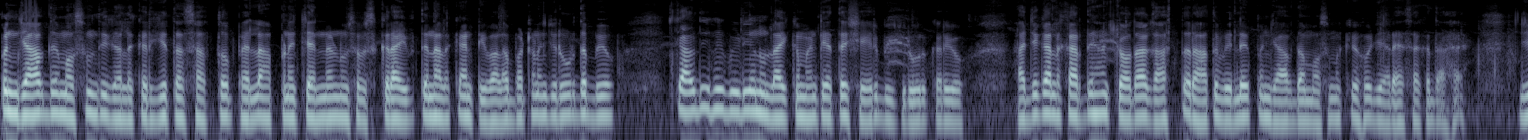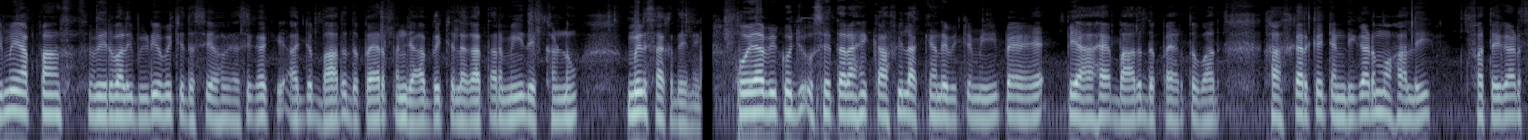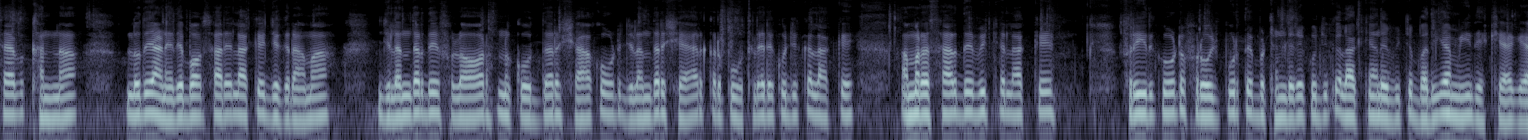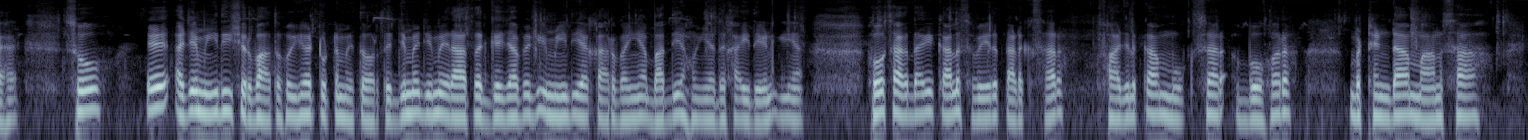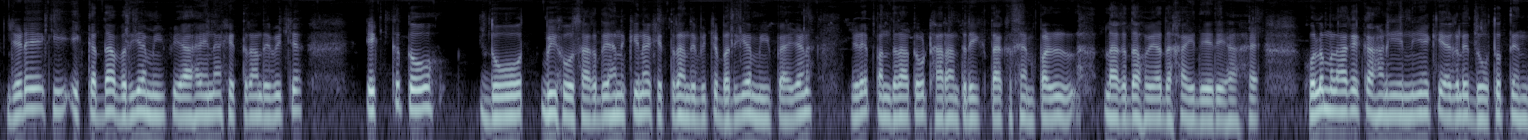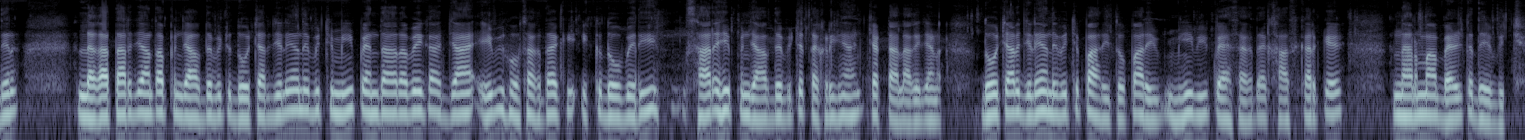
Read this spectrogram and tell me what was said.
ਪੰਜਾਬ ਦੇ ਮੌਸਮ ਦੀ ਗੱਲ ਕਰੀਏ ਤਾਂ ਸਭ ਤੋਂ ਪਹਿਲਾਂ ਆਪਣੇ ਚੈਨਲ ਨੂੰ ਸਬਸਕ੍ਰਾਈਬ ਤੇ ਨਾਲ ਘੰਟੀ ਵਾਲਾ ਬਟਨ ਜ਼ਰੂਰ ਦਬਿਓ। ਚੱਲਦੀ ਹੋਈ ਵੀਡੀਓ ਨੂੰ ਲਾਈਕ, ਕਮੈਂਟ ਅਤੇ ਸ਼ੇਅਰ ਵੀ ਜ਼ਰੂਰ ਕਰਿਓ। ਅੱਜ ਗੱਲ ਕਰਦੇ ਹਾਂ 14 ਅਗਸਤ, ਰਾਤ ਵੇਲੇ ਪੰਜਾਬ ਦਾ ਮੌਸਮ ਕਿਹੋ ਜਿਹਾ ਰਹਿ ਸਕਦਾ ਹੈ? ਜਿਵੇਂ ਆਪਾਂ ਸਵੇਰ ਵਾਲੀ ਵੀਡੀਓ ਵਿੱਚ ਦੱਸਿਆ ਹੋਇਆ ਸੀਗਾ ਕਿ ਅੱਜ ਬਾਅਦ ਦੁਪਹਿਰ ਪੰਜਾਬ ਵਿੱਚ ਲਗਾਤਾਰ ਮੀਂਹ ਦੇਖਣ ਨੂੰ ਮਿਲ ਸਕਦੇ ਨੇ। ਹੋਇਆ ਵੀ ਕੁਝ, ਉਸੇ ਤਰ੍ਹਾਂ ਹੀ ਕਾਫੀ ਇਲਾਕਿਆਂ ਦੇ ਵਿੱਚ ਮੀਂਹ ਪੈ, ਪਿਆ ਹੈ। ਬਾਅਦ ਦੁਪਹਿਰ ਤੋਂ ਬਾਅਦ, ਖਾਸ ਕਰਕੇ ਚੰਡੀਗੜ੍ਹ, ਮੋਹਾਲੀ ਫਤਿਹਗੜ੍ਹ ਸਾਹਿਬ, ਖੰਨਾ, ਲੁਧਿਆਣੇ ਦੇ ਬਹੁਤ ਸਾਰੇ ਇਲਾਕੇ, ਜਗਰਾਵਾਂ, ਜਲੰਧਰ ਦੇ ਫਲੌਰ, ਨਕੋਦਰ, ਸ਼ਾਹਕੋਟ, ਜਲੰਧਰ ਸ਼ਹਿਰ ਕਰਪੂਥਲੇ ਦੇ ਕੁਝ ਕੁ ਇਲਾਕੇ, ਅੰਮ੍ਰਿਤਸਰ ਦੇ ਵਿੱਚ ਇਲਾਕੇ, ਫਰੀਦਕੋਟ, ਫਿਰੋਜ਼ਪੁਰ ਤੇ ਬਠਿੰਡੇ ਦੇ ਕੁਝ ਕੁ ਇਲਾਕਿਆਂ ਦੇ ਵਿੱਚ ਵਧੀਆ ਮੀਂਹ ਦੇਖਿਆ ਗਿਆ ਹੈ। ਸੋ, ਇਹ ਅਜੇ ਮੀਂਹ ਦੀ ਸ਼ੁਰੂਆਤ ਹੋਈ ਹੈ ਟੁੱਟਵੇਂ ਤੌਰ ਤੇ। ਜਿਵੇਂ ਜਿਵੇਂ ਰਾਤ ਅੱਗੇ ਜਾਵੇਗੀ, ਮੀਂਹ ਦੀਆਂ ਕਾਰਵਾਈਆਂ ਵੱਧਦੀਆਂ ਹੋਈਆਂ ਦਿਖਾਈ ਦੇਣਗੀਆਂ। ਹੋ ਸਕਦਾ ਕਿ ਕੱਲ ਸਵੇਰ ਤੜਕਸਰ, ਫਾਜ਼ਿਲਕਾ, ਮੁਕਤਸਰ ਅਬੋਹਰ ਬਠਿੰਡਾ, ਮਾਨਸਾ, ਜਿਹੜੇ ਕਿ ਇੱਕ ਅੱਧਾ ਵਧੀਆ ਮੀਂਹ ਪਿਆ ਹੈ, ਇਹਨਾਂ ਖੇਤਰਾਂ ਦੇ ਵਿੱਚ ਇੱਕ ਤੋਂ ਦੋ ਵੀ ਹੋ ਸਕਦੇ ਹਨ ਕਿ ਇਹਨਾਂ ਖੇਤਰਾਂ ਦੇ ਵਿੱਚ ਵਧੀਆ ਮੀਂਹ ਪੈ ਜਾਣ, ਜਿਹੜੇ 15 ਤੋਂ 18 ਤਰੀਕ ਤੱਕ ਸੈਂਪਲ ਲੱਗਦਾ ਹੋਇਆ ਦਿਖਾਈ ਦੇ ਰਿਹਾ ਹੈ। ਕੁੱਲ ਮਿਲਾ ਕੇ ਕਹਾਣੀ ਇੰਨੀ ਹੈ ਕਿ ਅਗਲੇ 2 ਤੋਂ 3 ਦਿਨ ਲਗਾਤਾਰ ਜਾਂ ਤਾਂ ਪੰਜਾਬ ਦੇ ਵਿੱਚ ਦੋ ਚਾਰ ਜ਼ਿਲ੍ਹਿਆਂ ਦੇ ਵਿੱਚ ਮੀਂਹ ਪੈਂਦਾ ਰਹੇਗਾ ਜਾਂ ਇਹ ਵੀ ਹੋ ਸਕਦਾ ਕਿ ਇੱਕ ਦੋ ਵਾਰੀ ਸਾਰੇ ਹੀ ਪੰਜਾਬ ਦੇ ਵਿੱਚ ਤਕੜੀਆਂ ਝੱਟਾ ਲੱਗ ਜਾਣ। ਦੋ ਚਾਰ ਜ਼ਿਲ੍ਹਿਆਂ ਦੇ ਵਿੱਚ ਭਾਰੀ ਤੋਂ ਭਾਰੀ ਮੀਂਹ ਵੀ ਪੈ ਸਕਦਾ ਖਾਸ ਕਰਕੇ ਨਰਮਾ ਬੈਲਟ ਦੇ ਵਿੱਚ।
